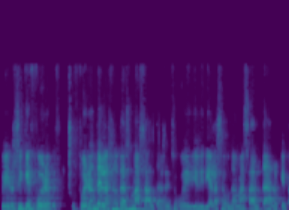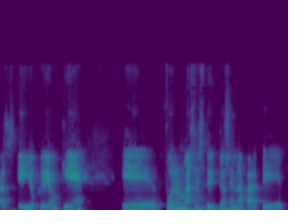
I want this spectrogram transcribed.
pero sí que fueron de las notas más altas. De hecho, fue, yo diría la segunda más alta. Lo que pasa es que yo creo que eh, fueron más estrictos en la parte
